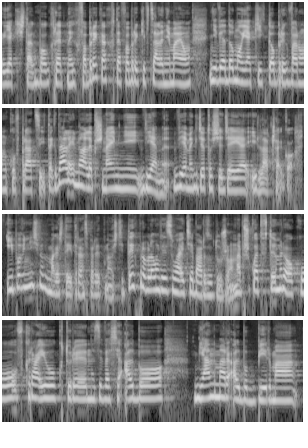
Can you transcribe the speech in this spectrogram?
jakichś tam konkretnych fabrykach. Te fabryki wcale nie mają nie wiadomo jakich dobrych warunków pracy i tak dalej, no ale przynajmniej wiemy, wiemy gdzie to się dzieje i dlaczego. I powinniśmy wymagać tej transparentności. Tych problemów jest, słuchajcie, bardzo dużo. Na przykład w tym roku w kraju, który nazywa się albo Myanmar, albo Birma,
